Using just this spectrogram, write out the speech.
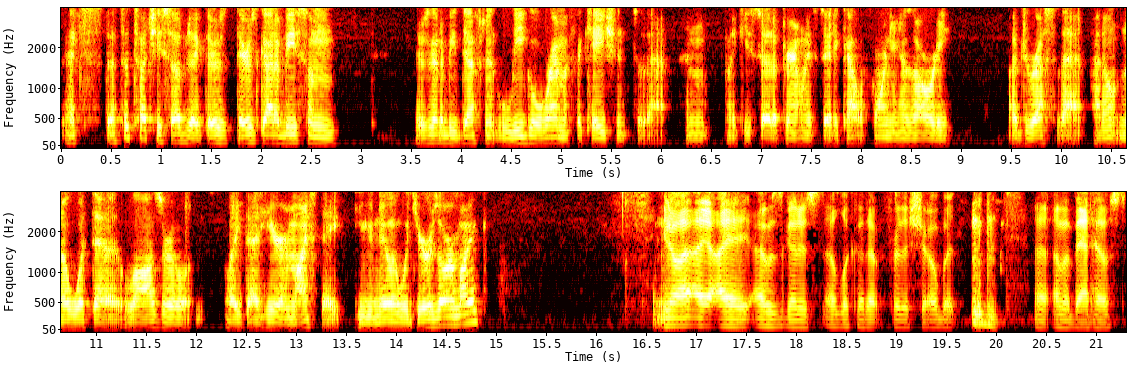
that's, that's a touchy subject. There's, there's gotta be some, there's got to be definite legal ramifications to that. And like you said, apparently the state of California has already addressed that. I don't know what the laws are like that here in my state. Do you know what yours are, Mike? You know, I I, I was going to uh, look that up for the show, but uh, I'm a bad host,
